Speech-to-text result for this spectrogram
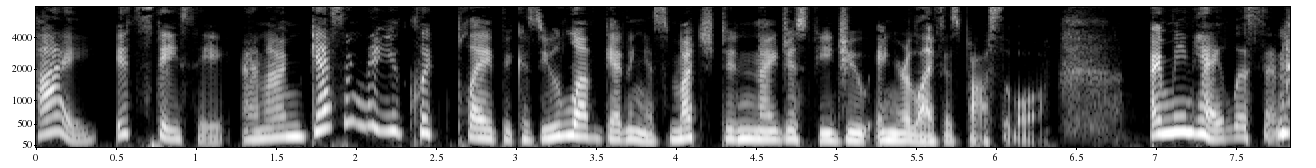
Hi, it's Stacy, and I'm guessing that you clicked play because you love getting as much didn't I just feed you in your life as possible. I mean, hey, listen,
